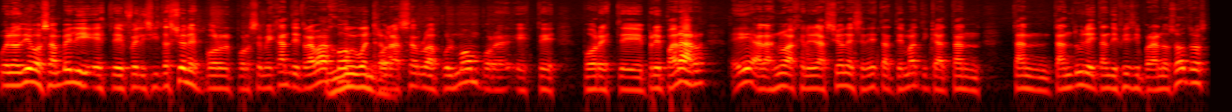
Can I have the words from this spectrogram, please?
Bueno, Diego Zambelli, este, felicitaciones por, por semejante trabajo, Muy buen por hacerlo a pulmón, por este, por este preparar eh, a las nuevas generaciones en esta temática tan tan, tan dura y tan difícil para nosotros.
